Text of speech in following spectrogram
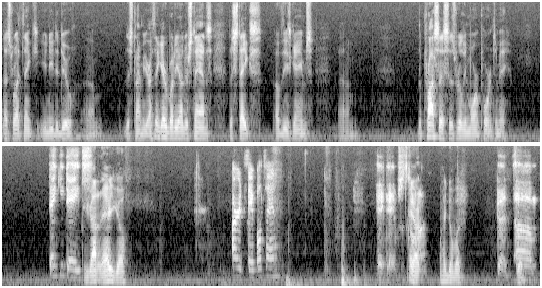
that's what I think you need to do um, this time of year. I think everybody understands the stakes of these games. Um, the process is really more important to me. Thank you, Dave. You got it. There you go. Art Stapleton. Hey, Dave. What's hey, going Art. on? How you doing, bud? Good. Um, yeah,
